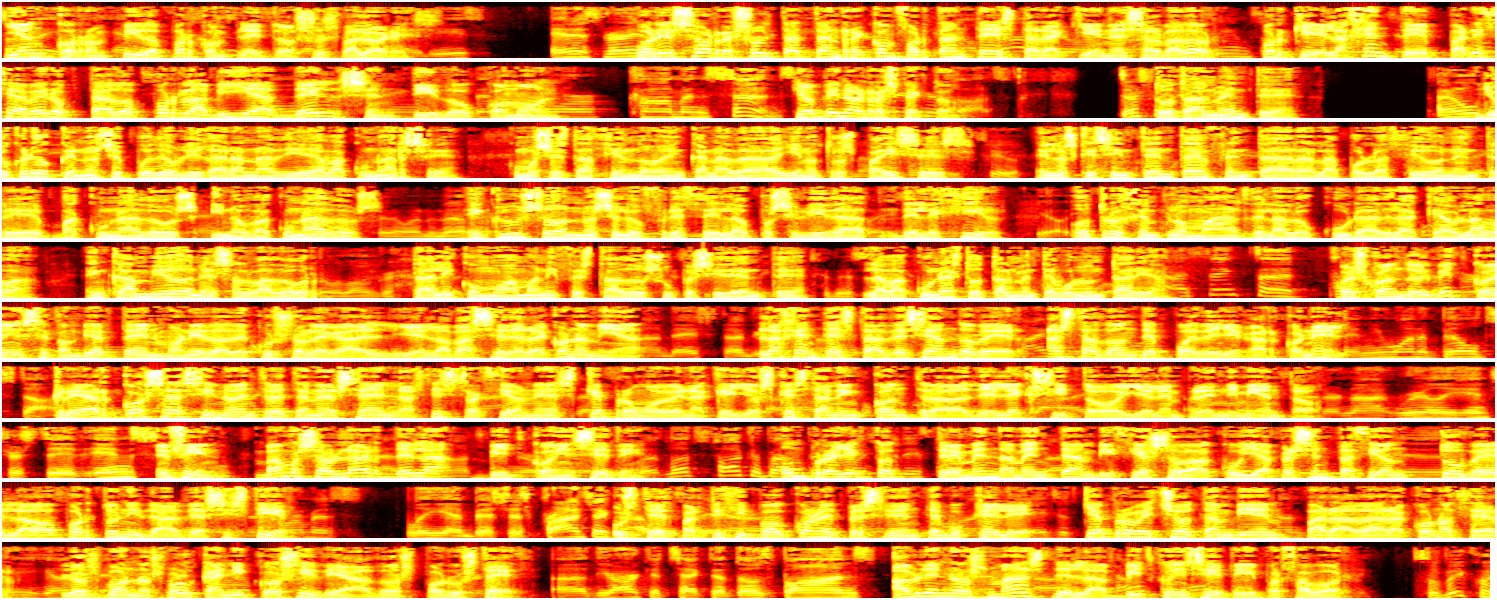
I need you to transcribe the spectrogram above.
y han corrompido por completo sus valores. Por eso resulta tan reconfortante estar aquí en El Salvador, porque la gente parece haber optado por la vía del sentido común. ¿Qué opina al respecto? Totalmente. Yo creo que no se puede obligar a nadie a vacunarse, como se está haciendo en Canadá y en otros países, en los que se intenta enfrentar a la población entre vacunados y no vacunados. E incluso no se le ofrece la posibilidad de elegir. Otro ejemplo más de la locura de la que hablaba. En cambio, en El Salvador, tal y como ha manifestado su presidente, la vacuna es totalmente voluntaria. Pues cuando el Bitcoin se convierte en moneda de curso legal y en la base de la economía, la gente está deseando ver hasta dónde puede llegar con él. Crear cosas y no entretenerse en las distracciones que promueven aquellos que están en contra del éxito y el emprendimiento. En fin, vamos a hablar de la Bitcoin City, un proyecto tremendamente ambicioso a cuya presentación tuve la oportunidad de asistir. Usted participó con el presidente Bukele, que aprovechó también para dar a conocer los bonos volcánicos ideados por usted. Háblenos más de la Bitcoin City, por favor.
